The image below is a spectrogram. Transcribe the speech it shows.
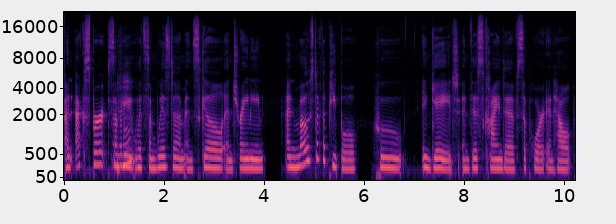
an expert, somebody with some wisdom and skill and training. And most of the people who engage in this kind of support and help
